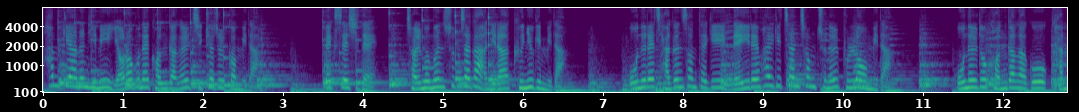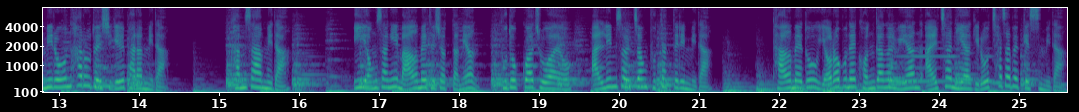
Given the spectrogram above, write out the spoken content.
함께하는 힘이 여러분의 건강을 지켜줄 겁니다. 100세 시대 젊음은 숫자가 아니라 근육입니다. 오늘의 작은 선택이 내일의 활기찬 청춘을 불러옵니다. 오늘도 건강하고 감미로운 하루 되시길 바랍니다. 감사합니다. 이 영상이 마음에 드셨다면 구독과 좋아요, 알림 설정 부탁드립니다. 다음에도 여러분의 건강을 위한 알찬 이야기로 찾아뵙겠습니다.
